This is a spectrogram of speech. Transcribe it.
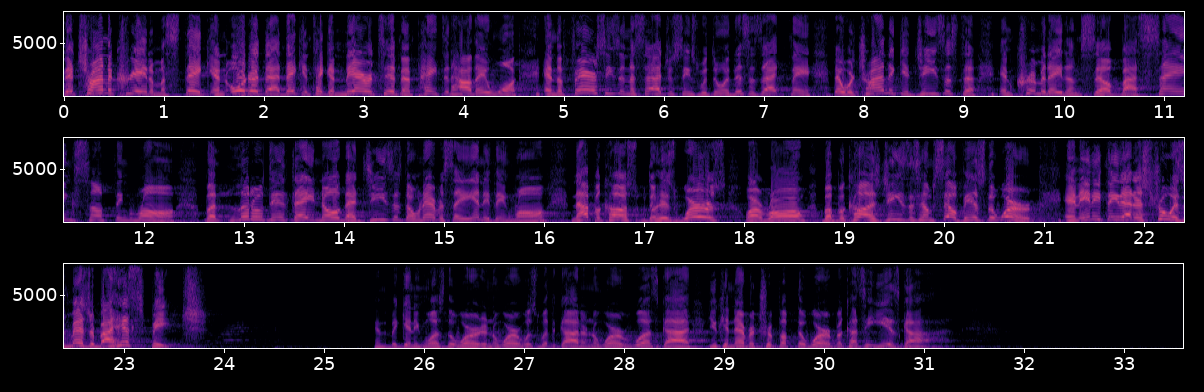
They're trying to create a mistake in order that they can take a narrative and paint it how they want. And the Pharisees and the Sadducees were doing this exact thing. They were trying to get Jesus to incriminate himself by saying something wrong. But little did they know that Jesus don't ever say anything wrong, not because his words are wrong, but because Jesus himself is the word. And anything that is true is measured by his speech. In the beginning was the Word, and the Word was with God, and the Word was God. You can never trip up the Word because He is God.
